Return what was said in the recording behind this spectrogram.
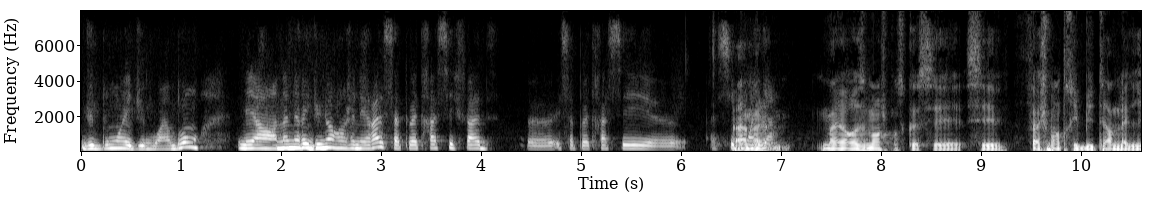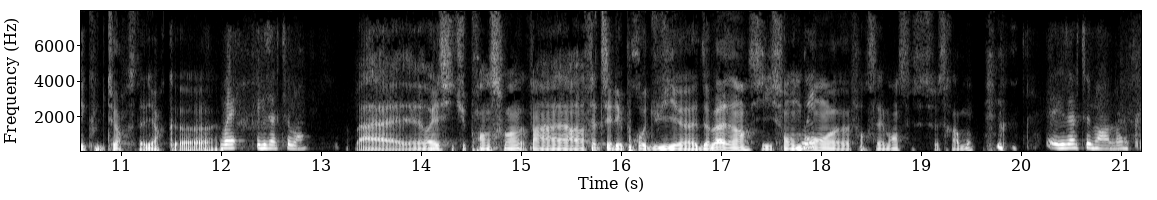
du bon et du moins bon, mais en Amérique du Nord en général, ça peut être assez fade euh, et ça peut être assez, euh, assez ah, malheureusement, je pense que c'est c'est vachement tributaire de l'agriculture, c'est-à-dire que. Ouais, exactement. Bah ouais, si tu prends soin, enfin en fait c'est les produits euh, de base, hein. S'ils sont bons, euh, forcément ce, ce, sera bon. Exactement. Donc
